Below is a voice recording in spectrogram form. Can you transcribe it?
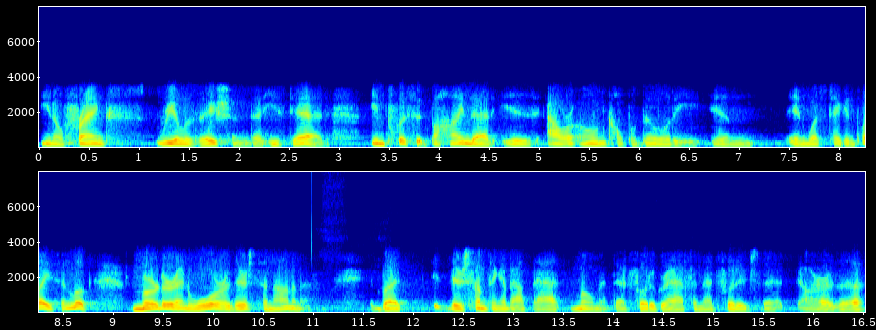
you know, Frank's realization that he's dead. Implicit behind that is our own culpability in, in what's taken place. And look, murder and war, they're synonymous. But there's something about that moment, that photograph and that footage that are the,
